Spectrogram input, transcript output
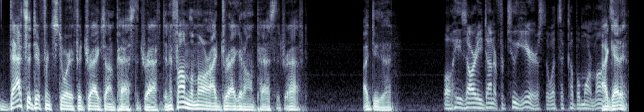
That's a different story if it drags on past the draft. And if I'm Lamar, I'd drag it on past the draft. I'd do that. Well, he's already done it for two years, so what's a couple more months? I get it.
